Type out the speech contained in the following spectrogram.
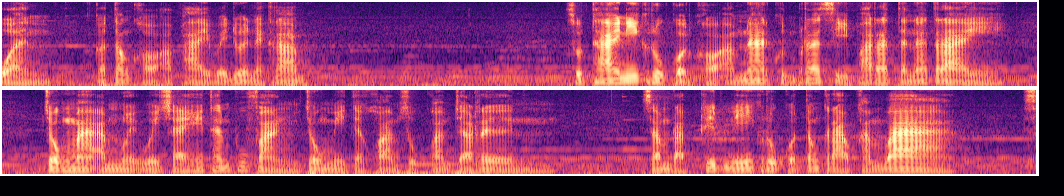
วน ก็ต้องขออภัยไว้ด้วยนะครับ สุดท้ายนี้ครูกฎขออำนาจคุณพระศรีพระรัตนตรัย จงมาอำนวยอวยชัยให้ท่านผู้ฟังจงมีแต่ความสุขความเจริญสำหรับคลิปนี้ครูกฎต้องกล่าวคำว่า ส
